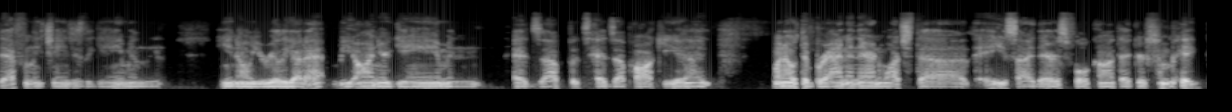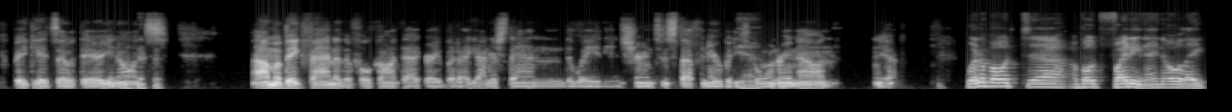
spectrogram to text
definitely changes the game. And you know, you really got to be on your game and heads up. It's heads up hockey, and I went out to Brandon there and watched the, the A side. There is full contact. There's some big big hits out there. You know, it's. I'm a big fan of the full contact, right? But I understand the way the insurance and stuff and everybody's Yeah. going right now, and yeah. What about uh about fighting? I know like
